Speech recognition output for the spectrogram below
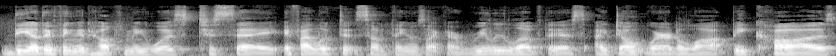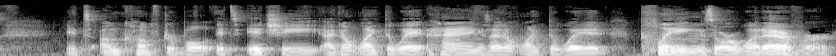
the other thing that helped me was to say if I looked at something, I was like, I really love this. I don't wear it a lot because it's uncomfortable, it's itchy, I don't like the way it hangs, I don't like the way it clings or whatever.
